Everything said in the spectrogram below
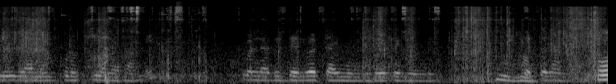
ఏం చేయాలి ఇప్పుడు వస్తున్నాయి కదా అండి మళ్ళీ అది డెలివరీ టైం ఉంది రేపే ఉంది పెద్దదాన్ని ఓ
